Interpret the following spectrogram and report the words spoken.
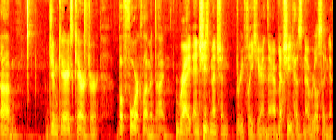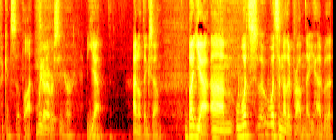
um, Jim Carrey's character, before Clementine. right, and she's mentioned briefly here and there, but Yeah. she has no real significance to the plot. We don't ever see her. Yeah, I don't think so. But yeah, um, what's what's another problem that you had with it?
